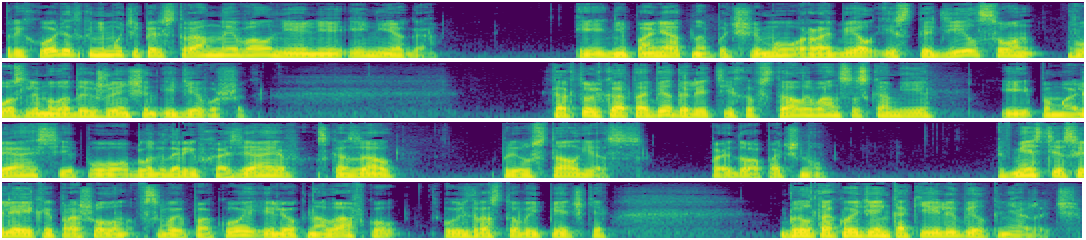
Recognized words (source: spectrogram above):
Приходит к нему теперь странные волнения и нега и непонятно почему робел и стыдился он возле молодых женщин и девушек. Как только отобедали, тихо встал Иван со скамьи и, помолясь и поблагодарив хозяев, сказал «Приустал я-с, пойду опочну». Вместе с Илейкой прошел он в свой покой и лег на лавку у израстовой печки. Был такой день, какие любил княжич.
